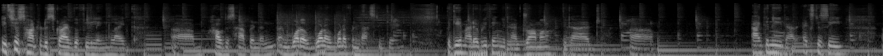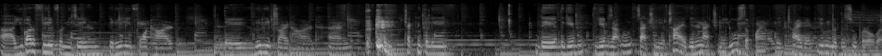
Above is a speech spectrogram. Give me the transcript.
It's just hard to describe the feeling, like um, how this happened, and, and what a what a what a fantastic game. The game had everything. It had drama. It had uh, agony. It had ecstasy. Uh, you got a feel for New Zealand. They really fought hard. They really tried hard, and technically they the game the game was actually a tie. They didn't actually lose the final. They tied it even with the super over.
